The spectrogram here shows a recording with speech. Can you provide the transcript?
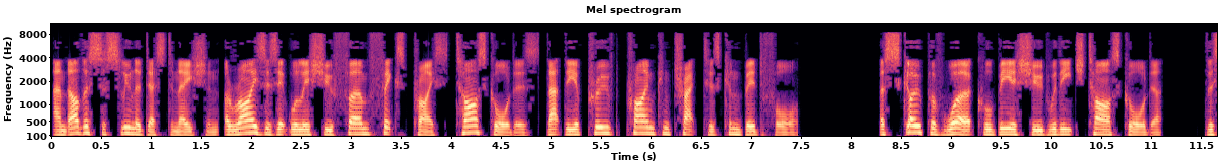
and other cislunar destination arises it will issue firm fixed-price task orders that the approved prime contractors can bid for. A scope of work will be issued with each task order. The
